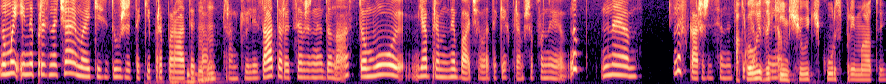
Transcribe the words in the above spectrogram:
Ну, ми і не призначаємо якісь дуже такі препарати, там Мгм. транквілізатори, це вже не до нас. Тому я прям не бачила таких, прям щоб вони ну не, не скаржаться на такі. А коли прям закінчують курс приймати?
